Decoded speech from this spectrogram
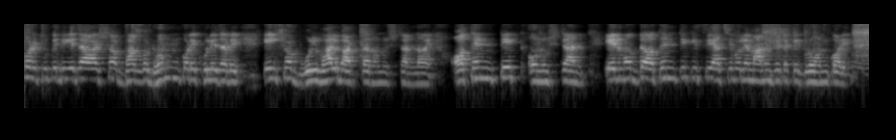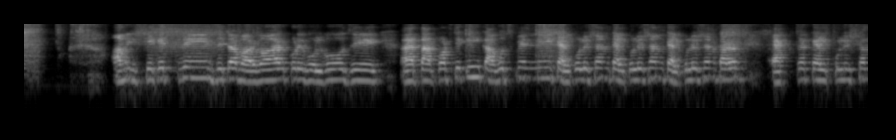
করে ঠুকে দিয়ে যাওয়ার সব ভাগ্য ঢুম করে খুলে যাবে, এই সব ভুলভাল বার্তার অনুষ্ঠান নয় অথেন্টিক অনুষ্ঠান। এর মধ্যে অথেন্টিকিসি আছে বলে মানুষ এটাকে গ্রহণ করে। আমি সেক্ষেত্রে যেটা বারবার করে বলব যে তারপর থেকেই কাগজ, পেন নিয়ে ক্যালকুলেশন ক্যালকুলেশন ক্যালকুলেশন কারণ একটা ক্যালকুলেশন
